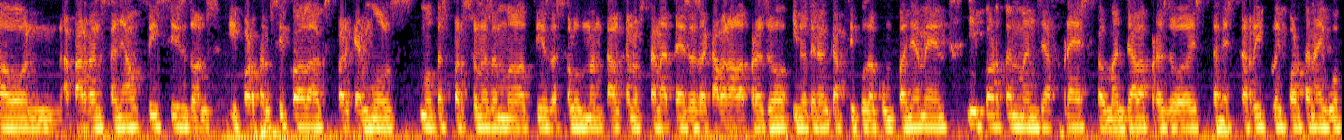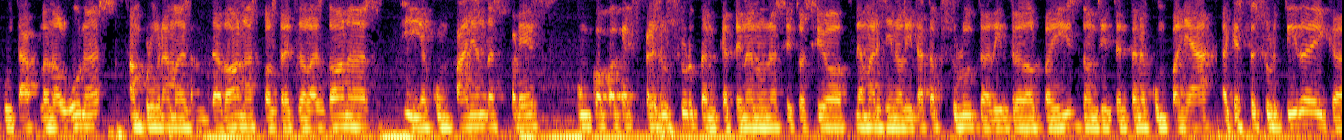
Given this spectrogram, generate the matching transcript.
on, a part d'ensenyar oficis, doncs, hi porten psicòlegs perquè molts, moltes persones amb malalties de salut mental que no estan ateses acaben a la presó i no tenen cap tipus d'acompanyament, i porten menjar fresc, el menjar a la presó és, és terrible i porten aigua potable en algunes, fan programes de dones pels drets de les dones i acompanyen després un cop aquests presos surten que tenen una situació de marginalitat absoluta dintre del país, doncs intenten acompanyar aquesta sortida i que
